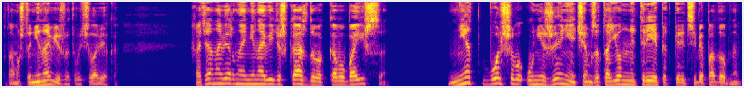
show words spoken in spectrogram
потому что ненавижу этого человека. Хотя, наверное, ненавидишь каждого, кого боишься. Нет большего унижения, чем затаенный трепет перед себе подобным.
